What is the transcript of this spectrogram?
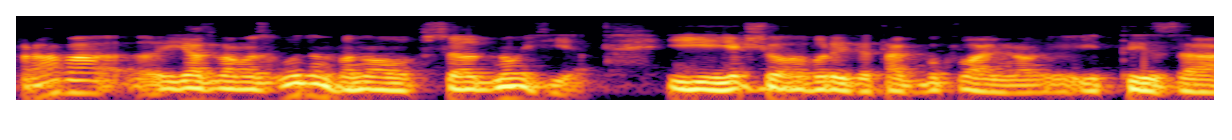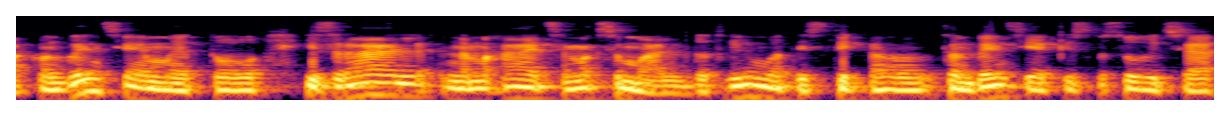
право, я з вами згоден, воно все одно є. І якщо говорити так буквально йти за конвенціями, то Ізраїль намагається максимально дотримуватись тих конвенцій, які стосуються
